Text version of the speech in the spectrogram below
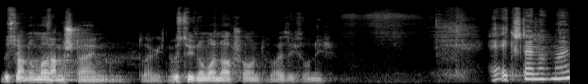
Müsste ich noch mal, Rammstein, sage ich nur. Müsste ich nochmal nachschauen, weiß ich so nicht. Herr Eckstein nochmal.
